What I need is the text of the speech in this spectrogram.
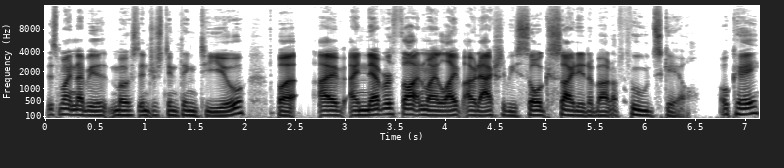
this might not be the most interesting thing to you, but I've I never thought in my life I would actually be so excited about a food scale. Okay,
